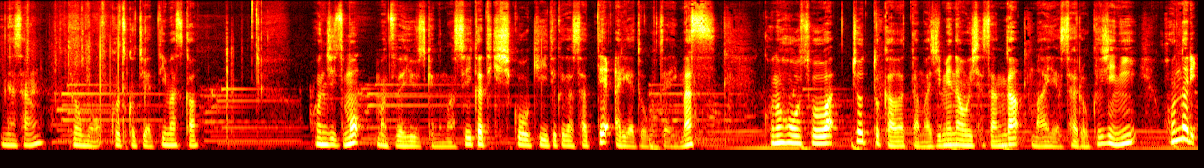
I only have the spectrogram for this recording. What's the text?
皆さん今日もコツコツやっていますか？本日も松田祐介の麻酔科的思考を聞いてくださってありがとうございます。この放送はちょっと変わった真面目なお医者さんが毎朝6時にほんのり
